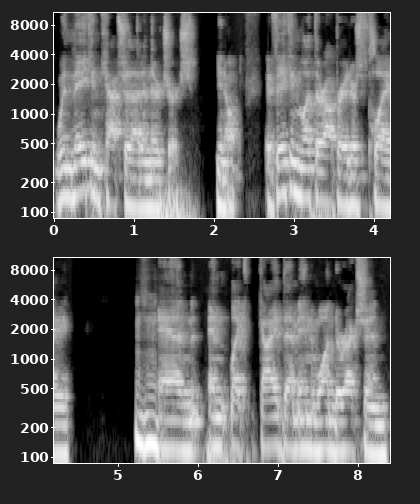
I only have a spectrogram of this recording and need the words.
when they can capture that in their church, you know, if they can let their operators play Mhm. and and like guide them in one direction.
